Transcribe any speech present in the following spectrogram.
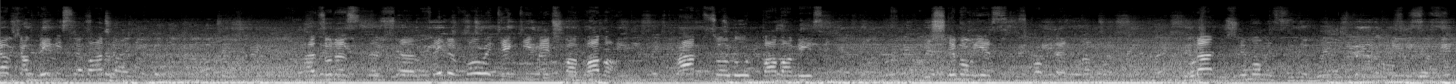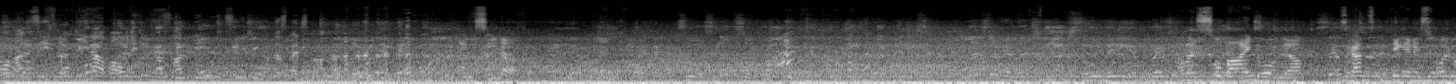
Hier habe ich am wenigsten erwartet eigentlich. Also das, das äh, Fatal Four Tag Team Match war Baba. Absolut Baba-mäßig. Die Stimmung hier ist komplett anders. Oder? Die Stimmung ist... Man sieht Mina aber auch echt krass an, wie gut das Match macht. Gegen Aber es ist so beeindruckend, ja. Das ganze Ding ist voll. Du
